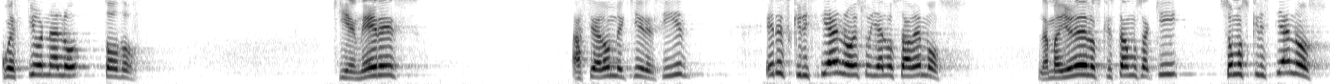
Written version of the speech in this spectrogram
Cuestiónalo todo. ¿Quién eres? ¿Hacia dónde quieres ir? Eres cristiano, eso ya lo sabemos. La mayoría de los que estamos aquí somos cristianos.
